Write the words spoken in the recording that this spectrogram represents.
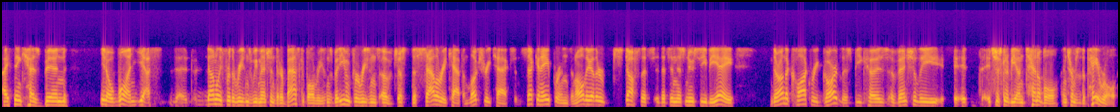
I think has been, you know, one, yes, uh, not only for the reasons we mentioned that are basketball reasons, but even for reasons of just the salary cap and luxury tax and second aprons and all the other stuff that's that's in this new CBA. They're on the clock regardless because eventually it, it's just going to be untenable in terms of the payroll.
